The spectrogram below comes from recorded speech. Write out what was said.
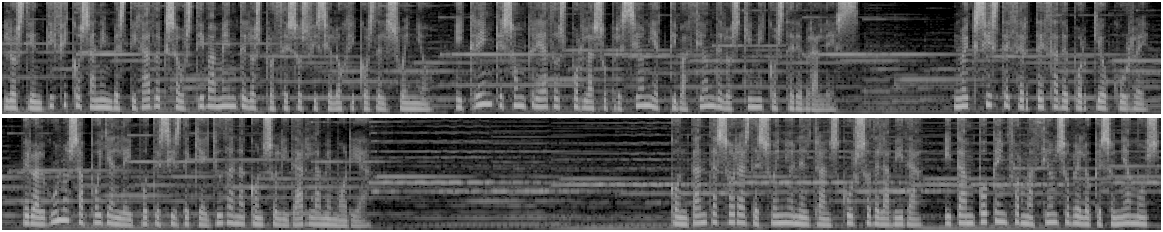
Los científicos han investigado exhaustivamente los procesos fisiológicos del sueño, y creen que son creados por la supresión y activación de los químicos cerebrales. No existe certeza de por qué ocurre, pero algunos apoyan la hipótesis de que ayudan a consolidar la memoria. Con tantas horas de sueño en el transcurso de la vida, y tan poca información sobre lo que soñamos,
